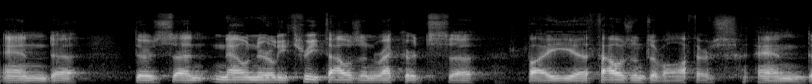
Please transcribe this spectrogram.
And uh, there's uh, now nearly 3,000 records uh, by thousands of authors, and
